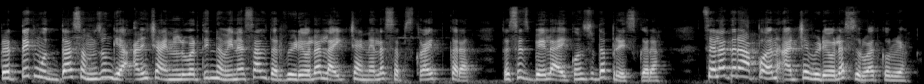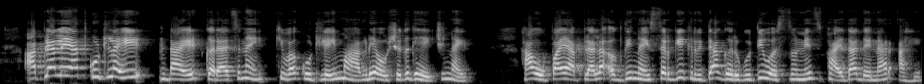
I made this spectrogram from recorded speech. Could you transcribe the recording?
प्रत्येक मुद्दा समजून घ्या आणि चॅनलवरती नवीन असाल तर व्हिडिओला लाईक चॅनलला सबस्क्राईब करा. तसेच बेल आयकॉनसुद्धा प्रेस करा. चला तर आपण आजच्या व्हिडिओला सुरुवात करूया. आपल्याला यात कुठलाही डाएट करायचं नाही किंवा कुठलीही महागडी औषधं घ्यायची नाहीत. हा उपाय आपल्याला अगदी नैसर्गिकरित्या घरगुती वस्तूंनीच फायदा देणार आहे.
